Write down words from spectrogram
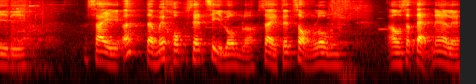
ดีดีใส่ เอ๊ะ แต่ไม่ครบเซต 4 ลมเหรอ ใส่เซต 2 ลม เอาสแตทแน่เลย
